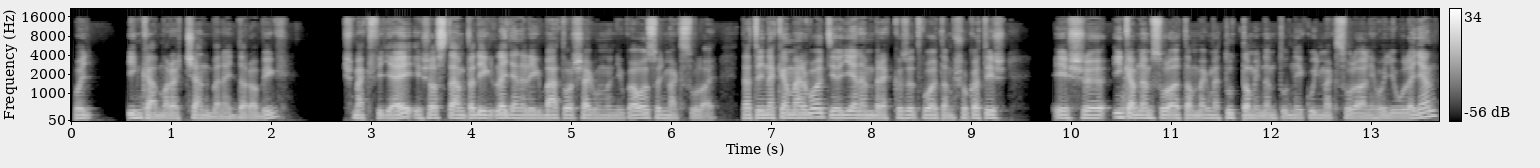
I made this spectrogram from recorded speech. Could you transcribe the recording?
hogy inkább maradj csendben egy darabig, és megfigyelj, és aztán pedig legyen elég bátorságom mondjuk ahhoz, hogy megszólalj. Tehát, hogy nekem már volt, ilyen, hogy ilyen emberek között voltam sokat is, és ö, inkább nem szólaltam meg, mert tudtam, hogy nem tudnék úgy megszólalni, hogy jó legyen.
